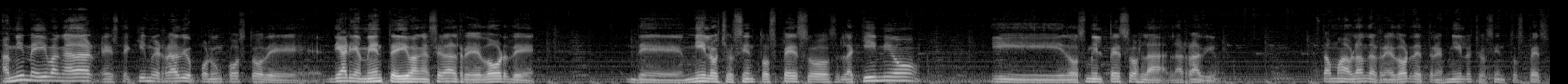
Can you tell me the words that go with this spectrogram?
A mí me iban a dar este quimio y radio por un costo de diariamente iban a ser alrededor de de 1.800 pesos la quimio y 2.000 pesos la radio. Estamos hablando alrededor de 3.800 pesos,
